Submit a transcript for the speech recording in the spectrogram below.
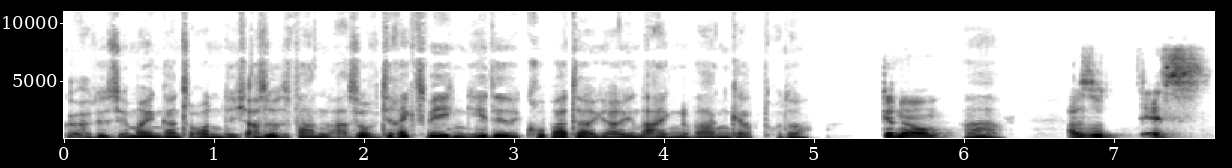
das ist immerhin ganz ordentlich. Also es waren also direkt wegen, jede Gruppe hatte ihren eigenen Wagen gehabt, oder? Genau. Ah. Also es,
